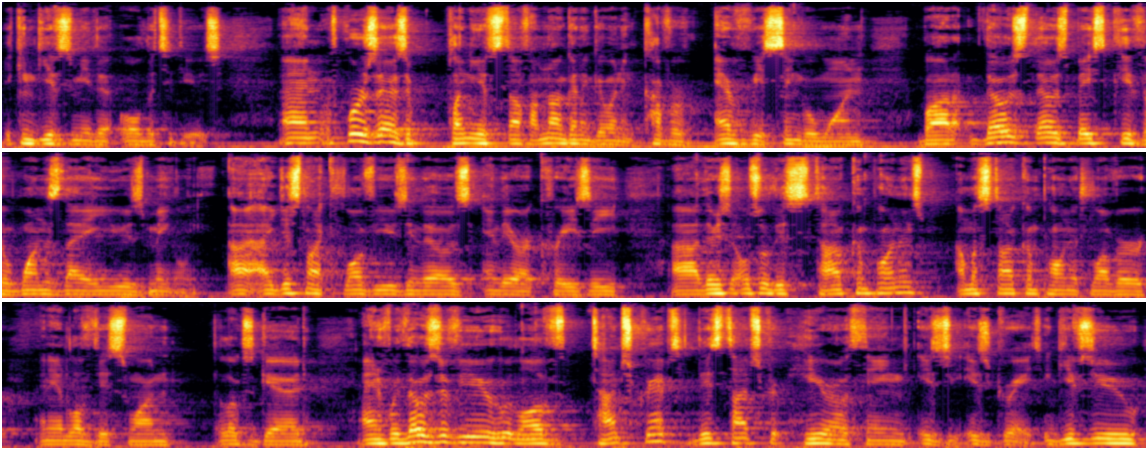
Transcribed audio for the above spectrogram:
it can gives me the, all the to dos. And of course, there's a plenty of stuff. I'm not going to go in and cover every single one. But those those basically the ones that I use mainly. I, I just like love using those and they are crazy. Uh, there's also this style components. I'm a style component lover and I love this one. It looks good. And for those of you who love TypeScript, this TypeScript hero thing is, is great. It gives you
